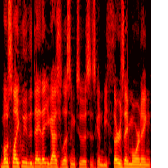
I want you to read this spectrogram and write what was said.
most likely, the day that you guys are listening to this is going to be Thursday morning.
